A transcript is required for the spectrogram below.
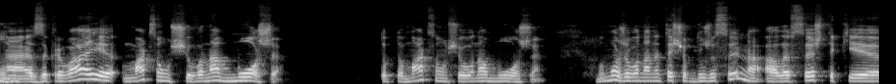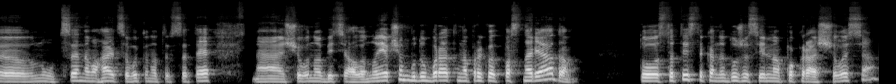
е, закриває максимум, що вона може. Тобто, максимум, що вона може. Ну, може, вона не те, щоб дуже сильна, але все ж таки, е, ну, це намагається виконати все те, е, що воно обіцяло. Ну, якщо ми будемо брати, наприклад, по снарядам, то статистика не дуже сильно покращилася.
